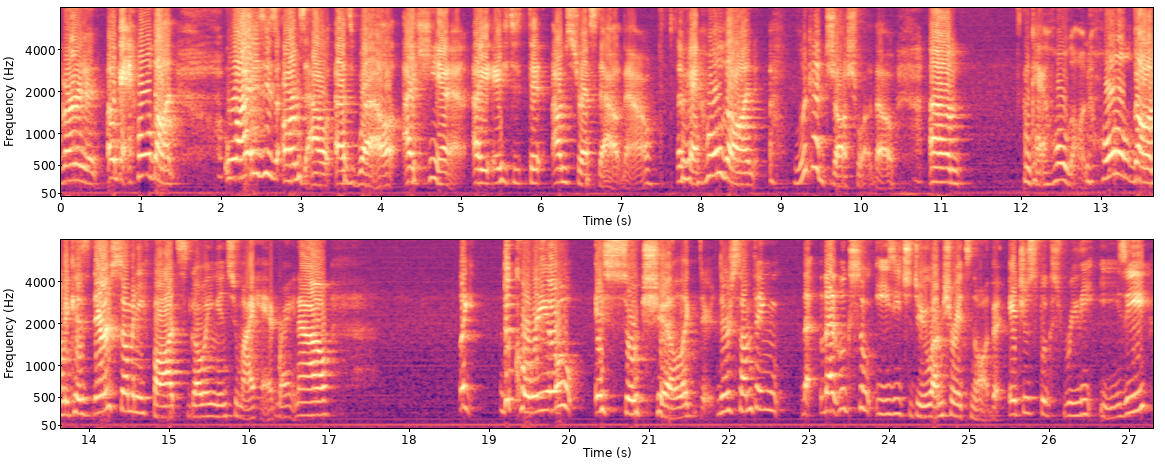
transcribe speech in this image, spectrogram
Vernon. Okay, hold on. Why is his arms out as well? I can't. I, I I'm stressed out now. Okay, hold on. Look at Joshua though. Um, okay, hold on, hold on, because there's so many thoughts going into my head right now. Like the choreo is so chill. Like there, there's something that that looks so easy to do. I'm sure it's not, but it just looks really easy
